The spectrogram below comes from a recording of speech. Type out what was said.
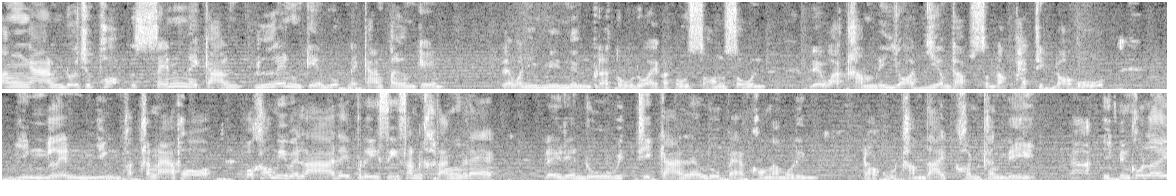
ลังงานโดยเฉพาะเซนส์ในการเล่นเกมรุกในการเติมเกม และวันนี้มี 1 ประตูด้วยประตู 2-0 เรียกว่าทำได้ยอดเยี่ยมครับสำหรับแพทริกดอกูยิ่งเล่นยิ่งพัฒนาพอพอเขามีเวลาได้ปรีซีซั่นครั้งแรก ได้เรียนรู้วิธีการและรูปแบบของอาโมริมดอกูทำได้ค่อนข้างดีอ่าอีกหนึ่งคนเลย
